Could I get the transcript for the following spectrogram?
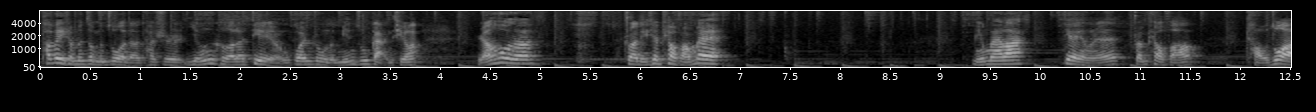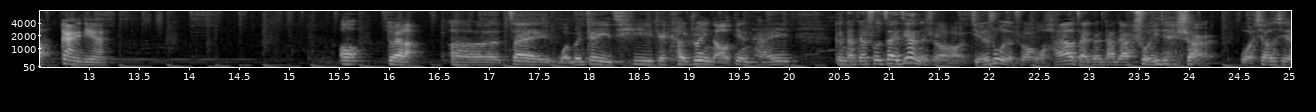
他为什么这么做呢？他是迎合了电影观众的民族感情，然后呢，赚了一些票房呗。明白啦。电影人赚票房，炒作概念。哦，对了，呃，在我们这一期这个瑞脑电台跟大家说再见的时候，结束的时候，我还要再跟大家说一件事儿。我相信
